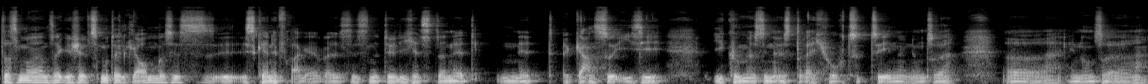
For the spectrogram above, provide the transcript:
Dass man an sein Geschäftsmodell glauben muss, ist, ist keine Frage, weil es ist natürlich jetzt da nicht, nicht ganz so easy, E-Commerce in Österreich hochzuziehen, in unserer, äh, in unserer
